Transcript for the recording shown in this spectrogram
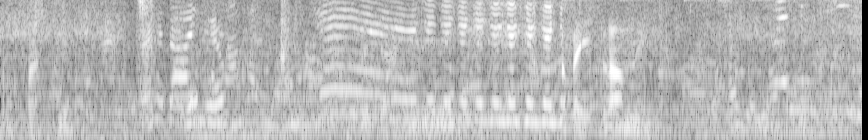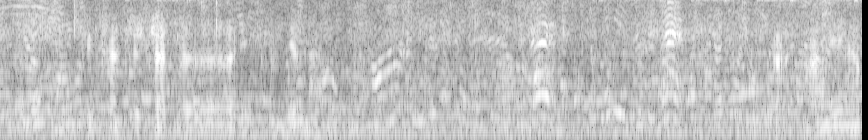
ของฝากเที่ยวเอาไปอีกรอบหนึ่ง คึกคักคึกคักเลยคนเยอะอะวันนี้นะครับ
